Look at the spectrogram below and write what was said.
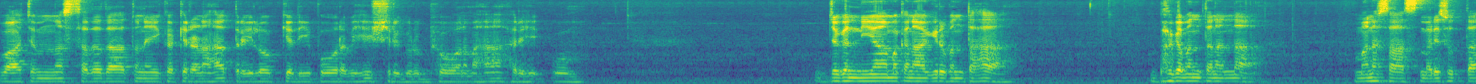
ವಾಚಂ ನ ನೈಕಕಿರಣ ತ್ರೈಲೋಕ್ಯದೀಪೋ ರವಿ ಶ್ರೀಗುರುಭ್ಯೋ ನಮಃ ಹರಿ ಓಂ ಜಗನ್ನಿಯಾಮಕನಾಗಿರುವಂತಹ ಭಗವಂತನನ್ನು ಮನಸ ಸ್ಮರಿಸುತ್ತಾ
